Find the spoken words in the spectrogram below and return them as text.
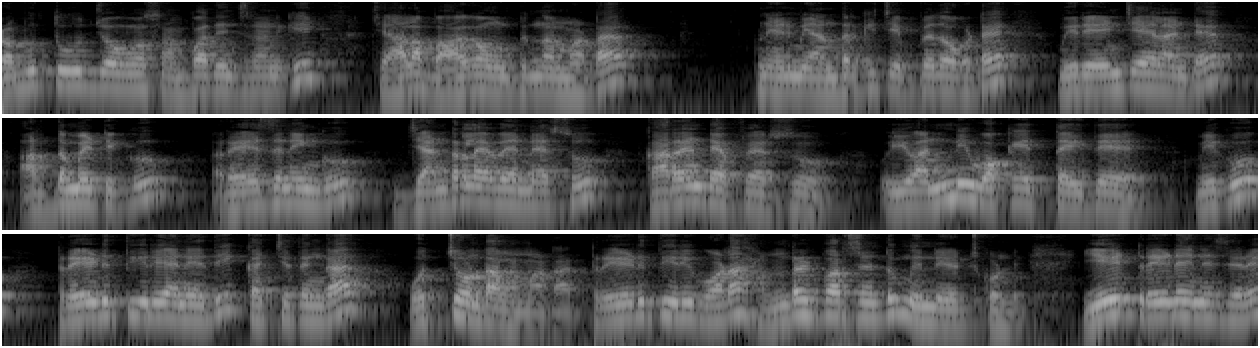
ప్రభుత్వ ఉద్యోగం సంపాదించడానికి చాలా బాగా ఉంటుంది. ఉంటుందన్నమాట. నేను మీ అందరికీ చెప్పేది ఒకటే మీరు ఏం చేయాలంటే arithmetic reasoning general awareness current affairs ఇవన్నీ ఒక ఎత్తు అయితే మీకు ట్రేడ్ థీరీ అనేది ఖచ్చితంగా వచ్చి ఉండాలన్నమాట. ట్రేడ్ థీరీ కూడా హండ్రెడ్ పర్సెంట్ మీరు నేర్చుకోండి. ఏ ట్రేడ్ అయినా సరే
